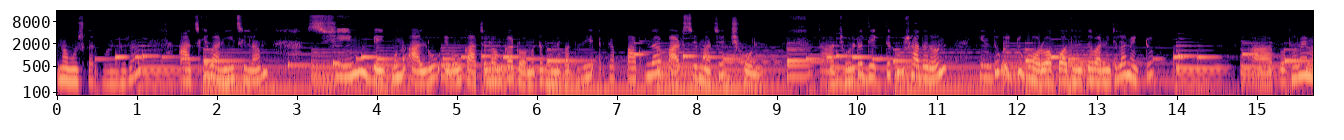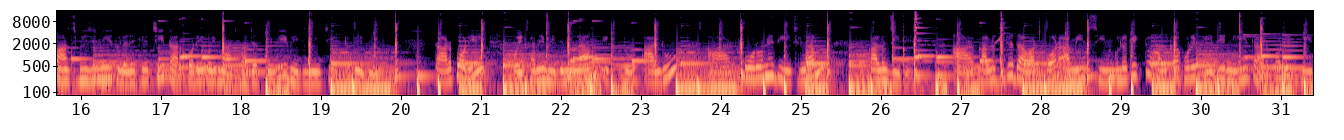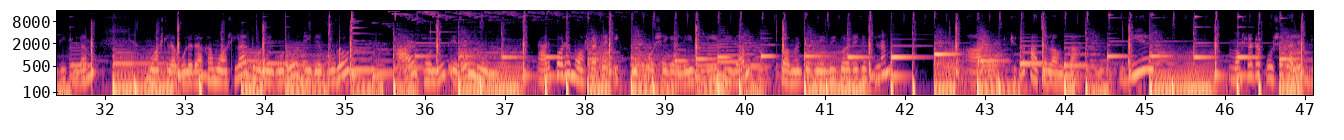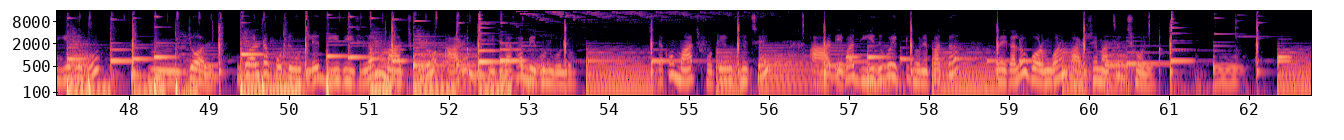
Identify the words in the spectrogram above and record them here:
নমস্কার বন্ধুরা। আজকে বানিয়েছিলাম শিম, বেগুন, আলু এবং কাঁচা লঙ্কা, টমেটো ধনেপাতা দিয়ে একটা পাতলা পার্শে মাছের ঝোল। তা ঝোলটা দেখতে খুব সাধারণ, কিন্তু একটু ঘরোয়া পদ্ধতিতে বানিয়েছিলাম একটু। আর প্রথমে মাছ ভেজে নিয়ে তুলে রেখেছি, তারপরে ওই মাছ ভাজার তেলেই ভেজে নিয়েছি একটু বেগুন। তারপরে ওইখানে ভেজে নিলাম একটু আলু, আর ফোড়নে দিয়েছিলাম কালো জিরে। কালো জিরে দেওয়ার পর আমি সিমগুলোকে একটু হালকা করে ভেজে নিয়ে তারপরে দিয়ে দিয়েছিলাম মশলা, গুলে রাখা মশলা, ধনে গুঁড়ো, জিরে গুঁড়ো আর হলুদ এবং নুন। তারপরে মশলাটা একটু কষে গেলে দিয়ে দিলাম, টমেটো গ্রেভি করে রেখেছিলাম আর কিছুটা কাঁচা লঙ্কা। দিয়ে মশলাটা কষে গেলে দিয়ে দেব জল। জলটা ফুটে উঠলে দিয়ে দিয়েছিলাম মাছগুলো আর ভেজে রাখা বেগুনগুলো। মাছ ফুটে উঠেছে। আর এবার দিয়ে দেবো একটু ধনে পাতা হয়ে গেল গরম গরম পার্শে মাছের ঝোল।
